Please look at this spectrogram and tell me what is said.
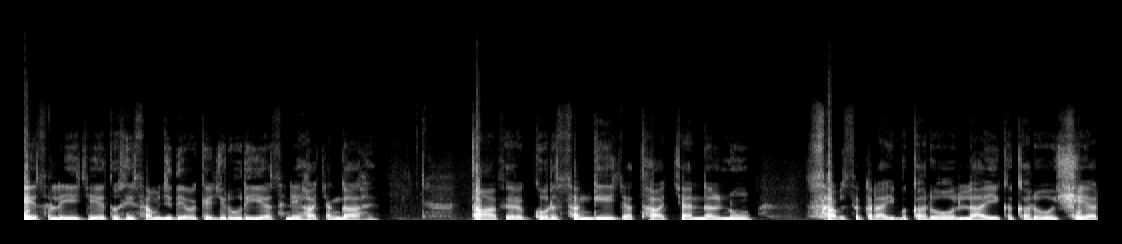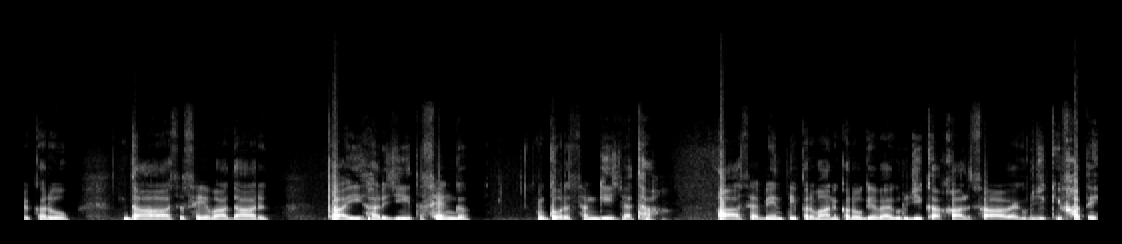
ਇਸ ਲਈ ਜੇ ਤੁਸੀਂ ਸਮਝਦੇ ਹੋ ਕਿ ਜ਼ਰੂਰੀ ਹੈ, ਸਨੇਹਾ ਚੰਗਾ ਹੈ, ਤਾਂ ਫਿਰ ਗੁਰਸੰਗੀ ਜਥਾ ਚੈਨਲ ਨੂੰ ਸਬਸਕ੍ਰਾਈਬ ਕਰੋ, ਲਾਈਕ ਕਰੋ, ਸ਼ੇਅਰ ਕਰੋ। ਦਾਸ ਸੇਵਾਦਾਰ ਭਾਈ ਹਰਜੀਤ ਸਿੰਘ, ਗੁਰਸੰਗੀ ਜਥਾ। ਆਸ ਹੈ ਬੇਨਤੀ ਪ੍ਰਵਾਨ ਕਰੋਗੇ। ਵਾਹਿਗੁਰੂ ਜੀ ਕਾ ਖਾਲਸਾ, ਵਾਹਿਗੁਰੂ ਜੀ ਕੀ ਫਤਿਹ।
